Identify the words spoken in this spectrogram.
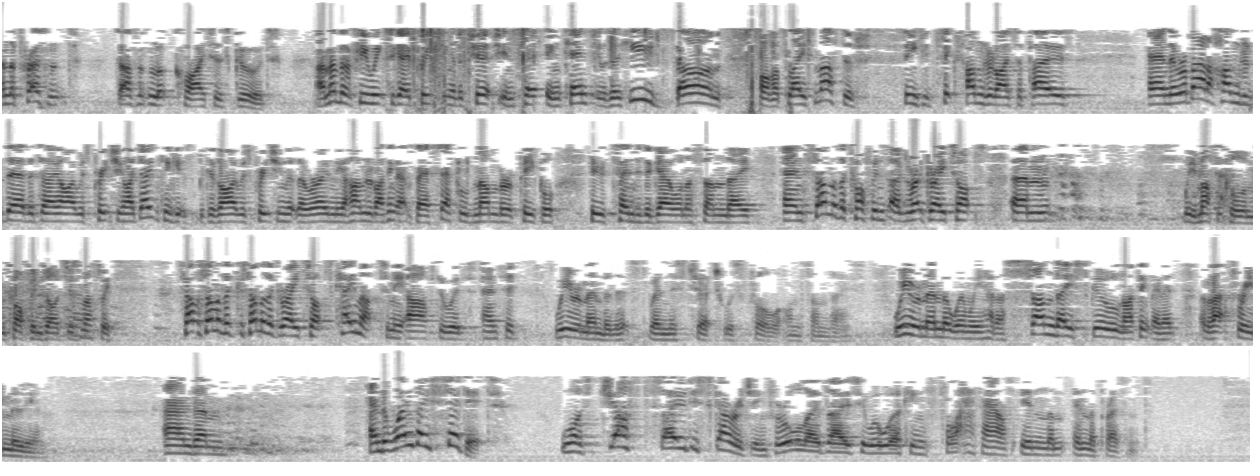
And the present doesn't look quite as good. I remember a few weeks ago preaching at a church in, in Kent. It was a huge barn of a place, must have seated 600, I suppose. And there were about a hundred there the day I was preaching. I don't think it's because I was preaching that there were only a hundred. I think that was their settled number of people who tended to go on a Sunday. And some of the coffins, uh, grey tops, um, we mustn't call them coffin dodgers, must we? Some, some, of the, some of the grey tops came up to me afterwards and said, we remember this when this church was full on Sundays. We remember when we had a Sunday school, and I think they meant about three million. And um, and the way they said it was just so discouraging for all of those who were working flat out in the, in the present.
